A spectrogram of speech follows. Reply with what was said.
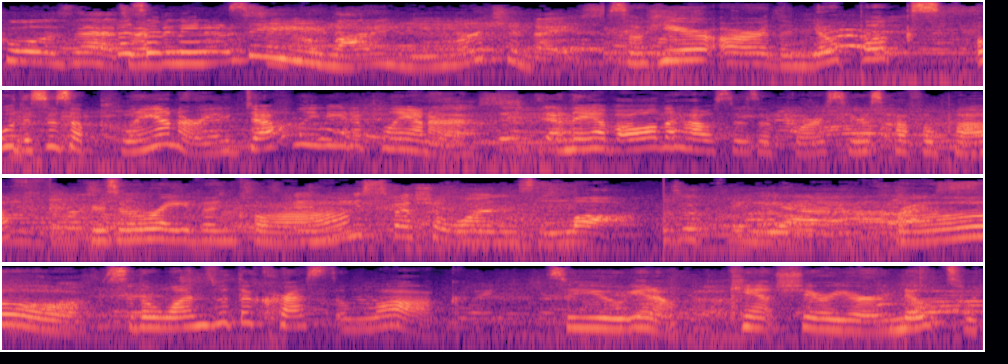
cool is that? so That's I've been noticing amazing. a lot of new merchandise. So here are the notebooks. Oh, this is a planner. You definitely need a planner. And they have all the houses, of course. Here's Hufflepuff. Here's a Ravenclaw. And these special ones lock. Those with the uh, crest Oh, lock. so the ones with the crest lock. So you, you know, can't share your notes with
